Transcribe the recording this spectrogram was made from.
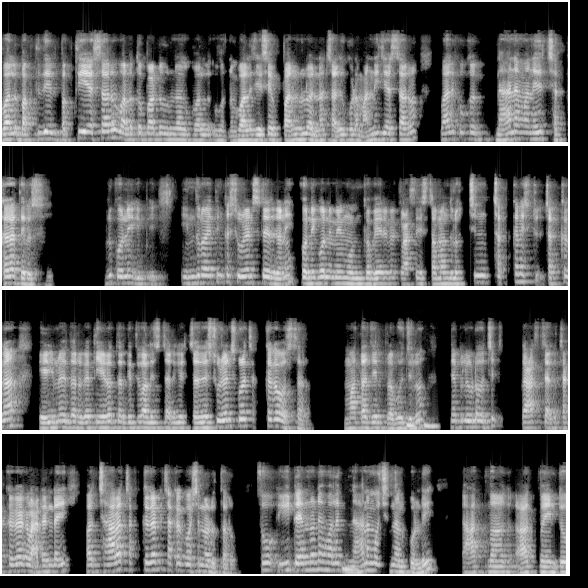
వాళ్ళు భక్తి భక్తి చేస్తారు. వాళ్ళతో పాటు ఉన్న వాళ్ళు వాళ్ళు చేసే పనులు అన్నా, చదువుకోవడం అన్నీ చేస్తారు. వాళ్ళకొక జ్ఞానం అనేది చక్కగా తెలుస్తుంది. ఇప్పుడు కొన్ని ఇందులో అయితే ఇంకా స్టూడెంట్స్ లేరు గానీ, కొన్ని కొన్ని మేము ఇంకా వేరే వేరే క్లాసెస్ ఇస్తాం. అందులో చిన్ చక్కని చక్కగా ఎనిమిదో తరగతి, ఏడో తరగతి వాళ్ళు చదివే చదివే స్టూడెంట్స్ కూడా చక్కగా వస్తారు. మాతాజీలు, ప్రభుజీలు హుహు. చిన్న పిల్లలు కూడా వచ్చి క్లాస్ చక్కగా అటెండ్ అయ్యి వాళ్ళు చాలా చక్కగా చక్కగా క్వెషన్‌లు అడుగుతారు. సో, ఈ టైంలోనే వాళ్ళకి. జ్ఞానం వచ్చిందనుకోండి, ఆత్మ ఆత్మ ఏంటో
